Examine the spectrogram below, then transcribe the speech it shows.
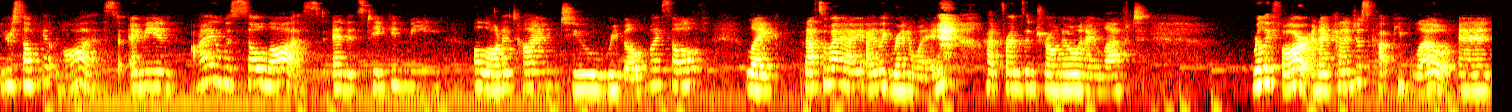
yourself get lost. I mean, I was so lost and it's taken me a lot of time to rebuild myself. Like, that's why I, I like ran away. had friends in Toronto and I left really far and I kind of just cut people out and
